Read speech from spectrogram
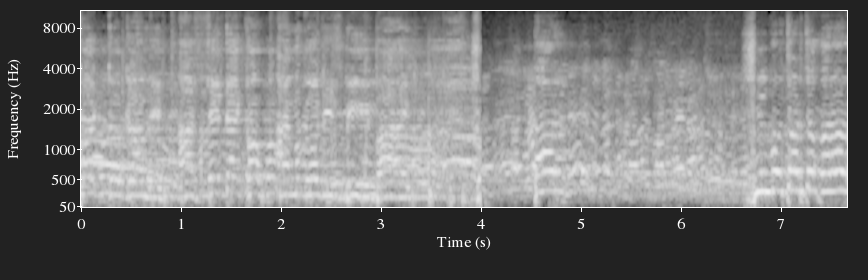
চট্টগ্রামে আসতে দেখো আম গরিস বি ভাই তার শিল্প চর্চা করার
